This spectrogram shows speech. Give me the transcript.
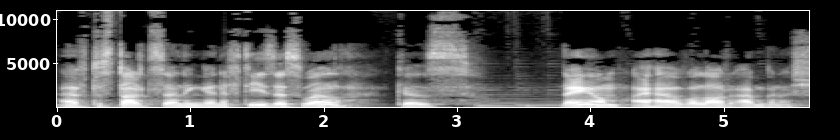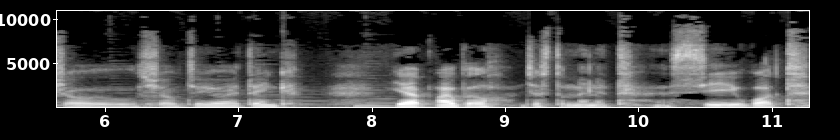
I have to start selling NFTs as well because damn I have a lot I'm gonna show show to you I think. Yep I will. Just a minute. Let's see what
